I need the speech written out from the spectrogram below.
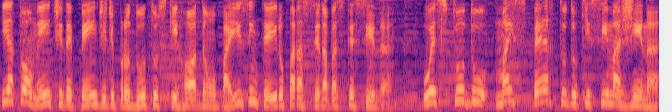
e atualmente depende de produtos que rodam o país inteiro para ser abastecida. O estudo Mais Perto do que se Imagina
